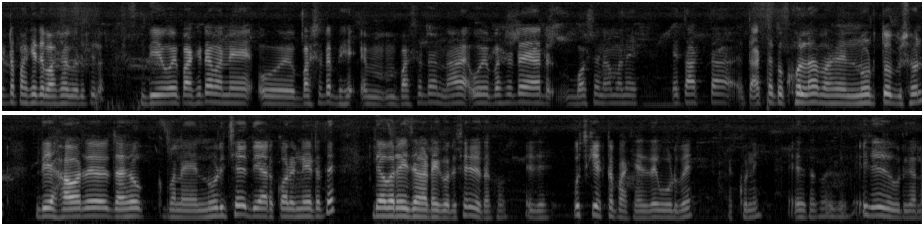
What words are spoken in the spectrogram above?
একটা পাখিতে বাসা করেছিল। দিয়ে ওই পাখিটা মানে ওই বাসাটা বাসাটা না, ওই বাসাটায় আর বসে না মানে তারটা তারটা তো খোলা মানে নড়তো ভীষণ। দিয়ে হাওয়াতে যাই হোক মানে নড়িছে, দিয়ে আর করেনি এটাতে। দিয়ে আবার এই জায়গাটাই করেছে, এই যে দেখো, এই যে, পুচকি একটা পাখি আছে উঠবে এক্ষুনি। এই দেখো, এই যে এই যে উঠে গেল।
